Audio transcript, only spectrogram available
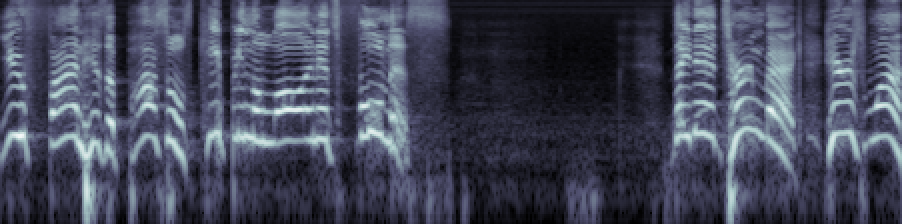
you find his apostles keeping the law in its fullness. They didn't turn back. Here's why.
